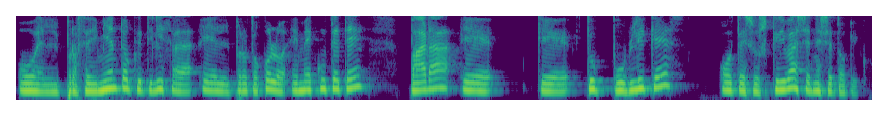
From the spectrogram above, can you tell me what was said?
o el procedimiento que utiliza el protocolo MQTT para eh, que tú publiques o te suscribas en ese tópico.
